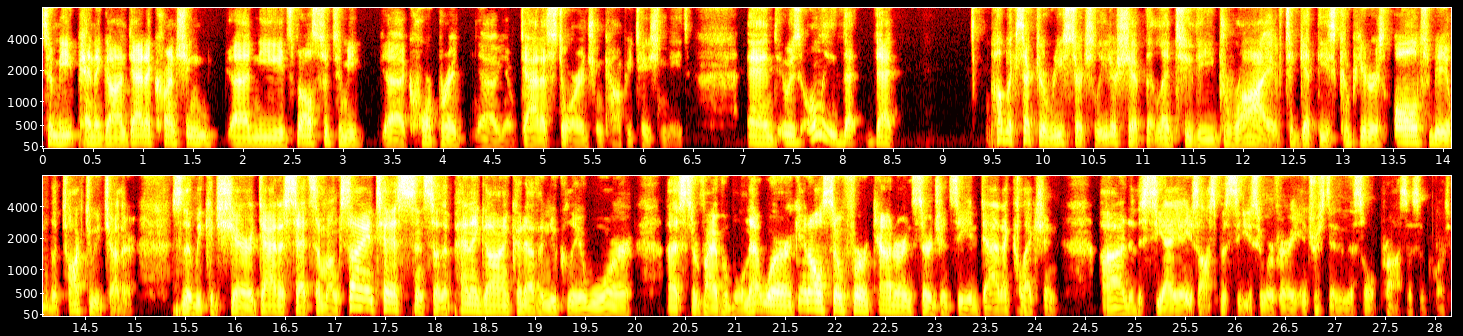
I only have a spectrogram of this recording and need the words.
to meet pentagon data crunching uh, needs but also to meet uh, corporate uh, you know, data storage and computation needs. And it was only that that public sector research leadership that led to the drive to get these computers all to be able to talk to each other so that we could share data sets among scientists and so the pentagon could have a nuclear war uh, survivable network and also for counterinsurgency and data collection uh, under the cia's auspices who were very interested in this whole process of course.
